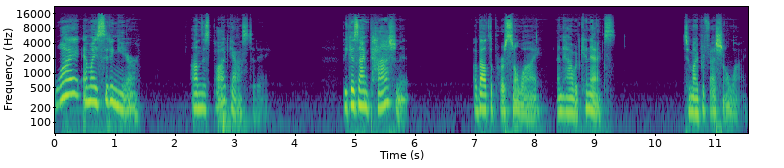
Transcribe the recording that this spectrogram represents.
Why am I sitting here on this podcast today? Because I'm passionate about the personal why and how it connects to my professional why.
